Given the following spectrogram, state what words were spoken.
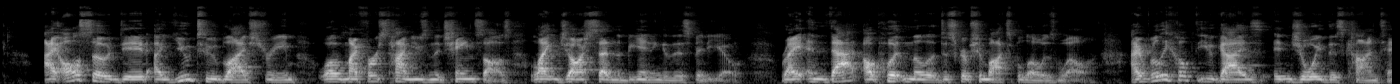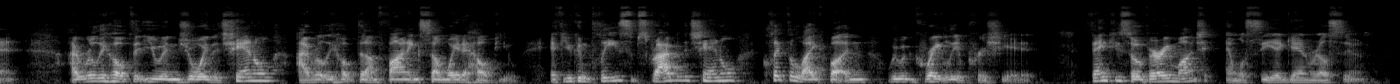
I also did a YouTube live stream of my first time using the chainsaws, like Josh said in the beginning of this video, right? And that I'll put in the description box below as well. I really hope that you guys enjoyed this content. I really hope that you enjoy the channel. I really hope that I'm finding some way to help you. If you can please subscribe to the channel, click the like button, we would greatly appreciate it. Thank you so very much, and we'll see you again real soon.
